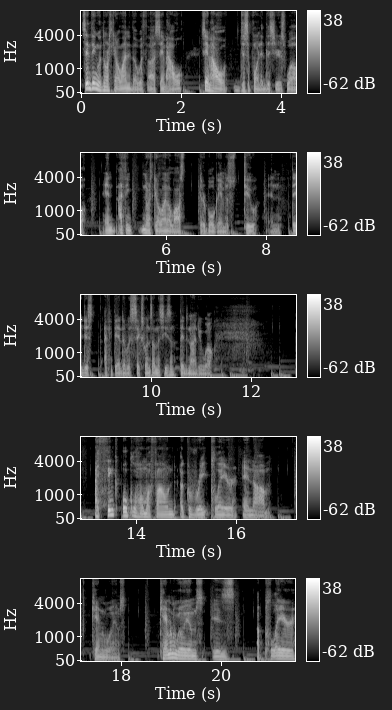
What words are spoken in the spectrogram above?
Same thing with North Carolina though with uh, Sam Howell. Sam Howell disappointed this year as well, and I think North Carolina lost their bowl game is two, and they just I think they ended up with six wins on the season. They did not do well. I think Oklahoma found a great player in um, Cameron Williams. Cameron Williams is a player.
